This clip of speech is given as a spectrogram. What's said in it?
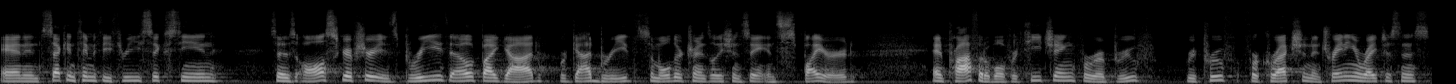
And in 2 Timothy 3:16 says all scripture is breathed out by God, or God breathed. Some older translations say inspired and profitable for teaching, for reproof, reproof, for correction and training in righteousness,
